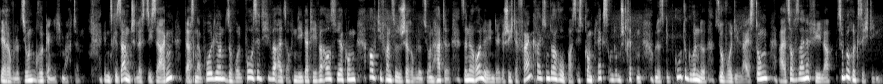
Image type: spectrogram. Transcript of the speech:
der Revolution rückgängig machte. Insgesamt lässt sich sagen, dass Napoleon sowohl positive als auch negative Auswirkungen auf die französische Revolution hatte. Seine Rolle in der Geschichte Frankreichs und Europas ist komplex und umstritten und es gibt gute Gründe, sowohl die Leistungen als auch seine Fehler zu berücksichtigen.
